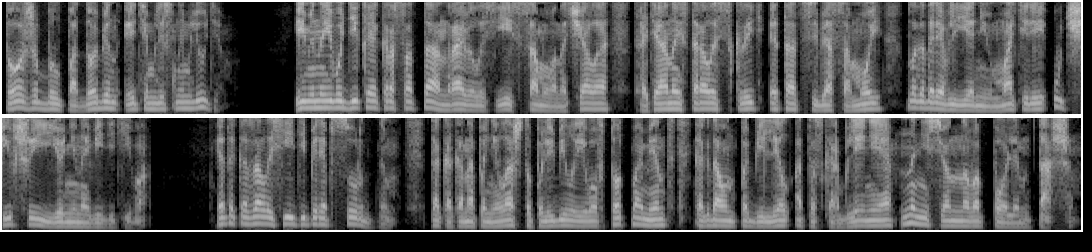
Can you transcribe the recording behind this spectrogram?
тоже был подобен этим лесным людям. Именно его дикая красота нравилась ей с самого начала, хотя она и старалась скрыть это от себя самой, благодаря влиянию матери, учившей ее ненавидеть его. Это казалось ей теперь абсурдным, так как она поняла, что полюбила его в тот момент, когда он побелел от оскорбления, нанесенного полем Ташем.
